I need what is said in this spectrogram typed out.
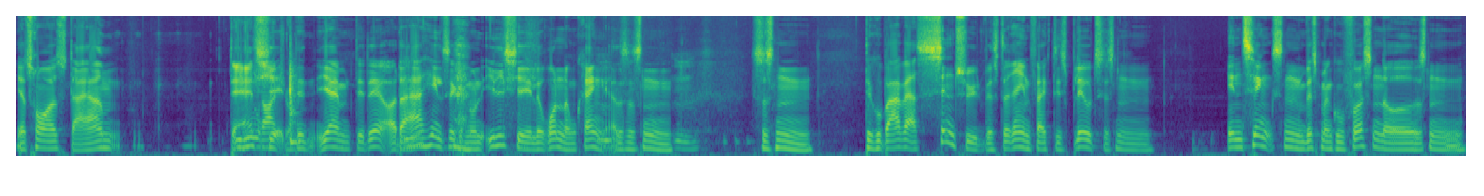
jeg tror også, der er Det er en radio. Det, jamen, det er det, og der Mm. er helt sikkert nogle ildsjæle rundt omkring, Mm. altså sådan, Mm. så sådan, det kunne bare være sindssygt, hvis det rent faktisk blev til sådan en ting, sådan, hvis man kunne få sådan noget sådan,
